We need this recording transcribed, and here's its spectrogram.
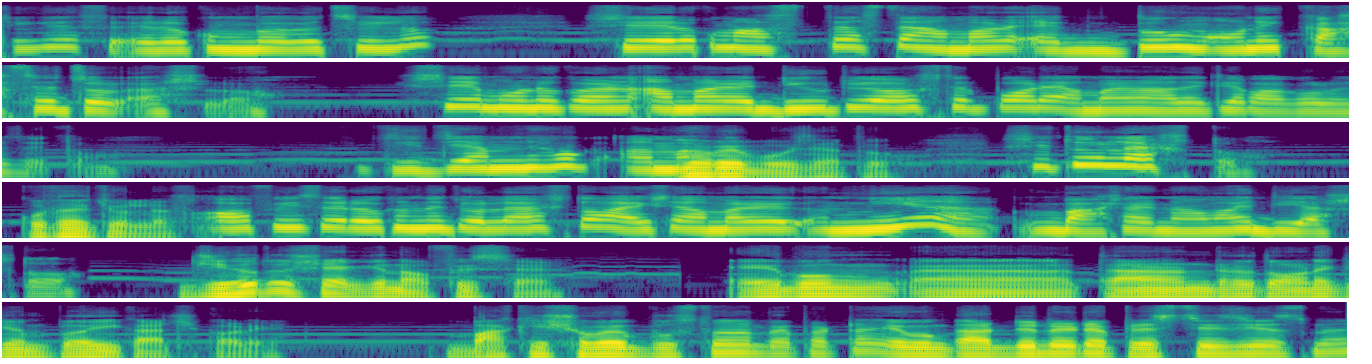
ঠিক আছে? এরকম ভাবে ছিল। সে এরকম আস্তে আস্তে আমার একদম অনেক কাছে চলে আসলো। সে মনে করেন আমার ডিউটি আওয়ার্সের পরে আমার না দেখলে পাগল হয়ে যেত। যে যেমনি হোক আমার বোঝাতো? সে চলে আসতো। কোথায় চলে আসতো? অফিসের ওখানে চলে আসতো আইসা আমার নিয়ে বাসায় নামায় দিয়ে আসতো। যেহেতু সে একজন অফিসার এবং তার আন্ডারে তো অনেক এমপ্লয়ি কাজ করে। বাকি সবাই বুঝতো না ব্যাপারটা এবং তার জন্য এটা প্রেস্টিজিয়াস না।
